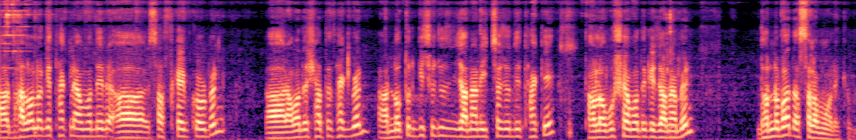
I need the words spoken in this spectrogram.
আর ভালো লাগে থাকলে আমাদের সাবস্ক্রাইব করবেন। আর আমাদের সাথে থাকবেন। আর নতুন কিছু যদি জানার ইচ্ছা যদি থাকে, তাহলে অবশ্যই আমাদেরকে জানাবেন। ধন্যবাদ, আসসালামু আলাইকুম।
